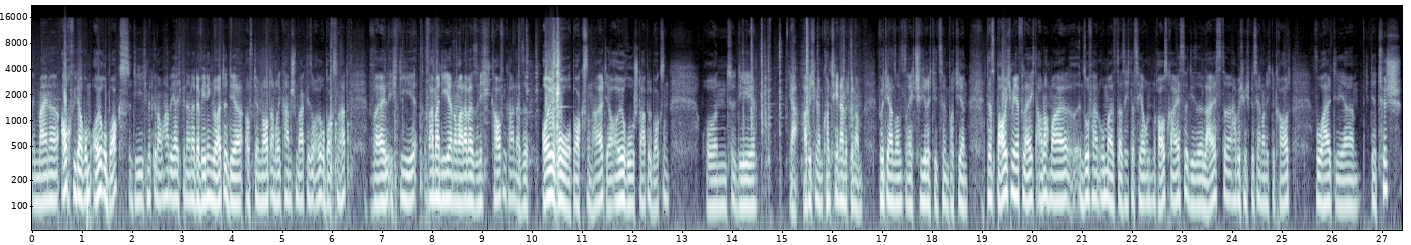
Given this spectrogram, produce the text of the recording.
in meine auch wiederum Eurobox, die ich mitgenommen habe. Ja, ich bin einer der wenigen Leute, der auf dem nordamerikanischen Markt diese Euroboxen hat, weil ich die, weil man die hier normalerweise nicht kaufen kann. Also Euro-Boxen halt, ja, Euro-Stapelboxen. Und die, ja, habe ich mir im Container mitgenommen. Wird ja ansonsten recht schwierig, die zu importieren. Das baue ich mir vielleicht auch nochmal insofern um, als dass ich das hier unten rausreiße. Diese Leiste habe ich mich bisher noch nicht getraut, wo halt der, der Tisch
